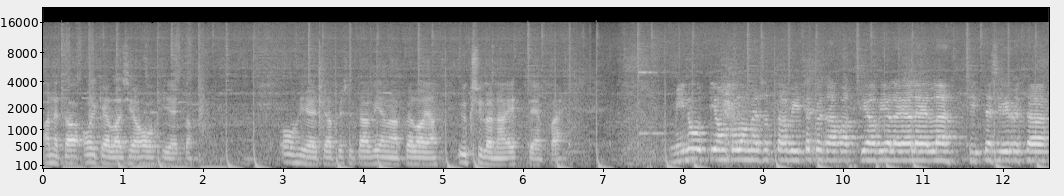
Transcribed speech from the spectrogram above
annetaan oikeanlaisia ohjeita, ohjeita ja pystytään viemään pelaaja yksilönä eteenpäin. Minuutti on 350 wattia vielä jäljellä. Sitten siirrytään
